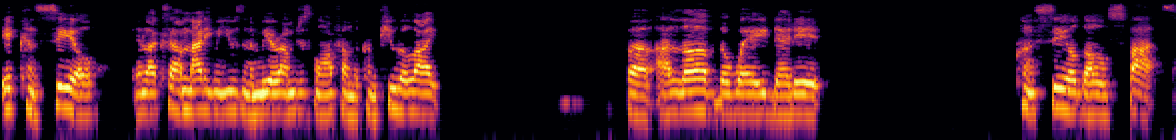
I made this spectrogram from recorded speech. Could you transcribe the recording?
it conceal. And like I said, I'm not even using a mirror. I'm just going from the computer light but I love the way that it concealed those spots.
